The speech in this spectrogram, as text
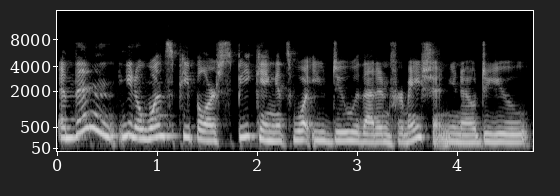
And then, you know, once people are speaking, it's what you do with that information. You know, do you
